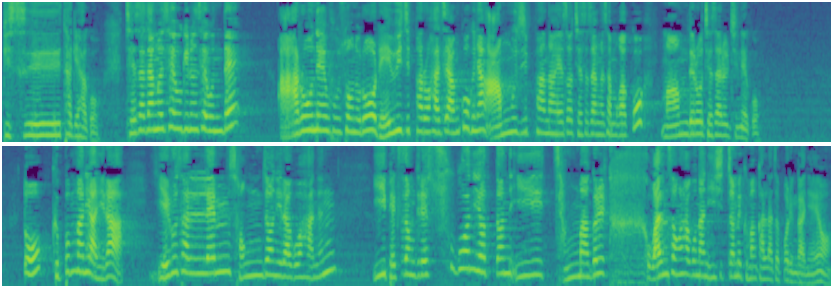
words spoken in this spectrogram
비슷하게 하고 제사장을 세우기는 세운데 아론의 후손으로 레위 지파로 하지 않고 그냥 아무 지파나 해서 제사장을 삼아 갖고 마음대로 제사를 지내고 또 그뿐만이 아니라 예루살렘 성전이라고 하는 이 백성들의 수건이었던 이 장막을 다 완성을 하고 난 이 시점에 그만 갈라져 버린 거 아니에요.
